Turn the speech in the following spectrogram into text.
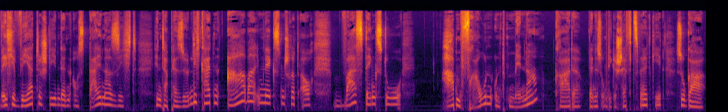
Welche Werte stehen denn aus deiner Sicht hinter Persönlichkeiten? Aber im nächsten Schritt auch, was denkst du, haben Frauen und Männer, gerade wenn es um die Geschäftswelt geht, sogar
